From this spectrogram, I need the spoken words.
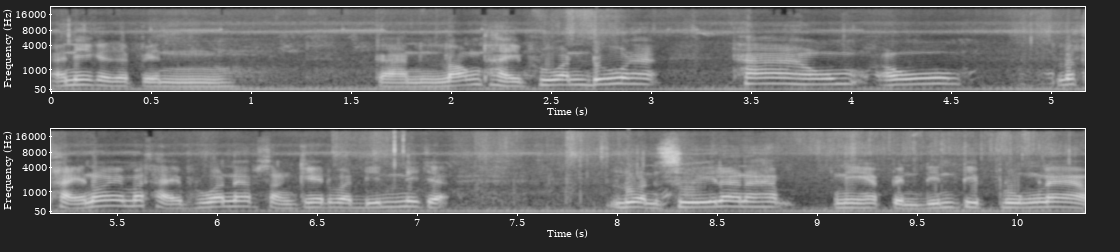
อันนี้ก็จะเป็นการลองไถพรวนดูนะฮะถ้าเอาเอารถไถน้อยมาไถพรวนนะครับสังเกตว่าดินนี่จะ ล้วนซุยแล้วนะครับนี่ครับเป็นดินที่ปรุงแล้ว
